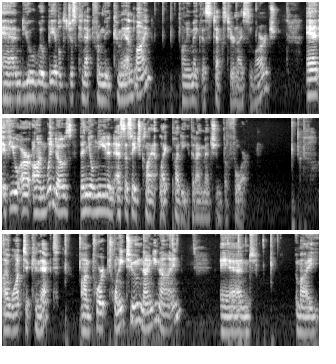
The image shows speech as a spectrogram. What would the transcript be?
and you will be able to just connect from the command line. Let me make this text here nice and large. And if you are on Windows, then you'll need an SSH client like PuTTY that I mentioned before. I want to connect on port 2299 and my,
